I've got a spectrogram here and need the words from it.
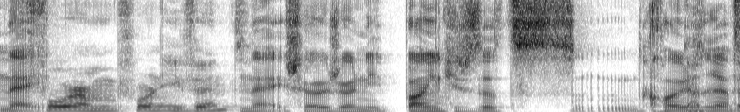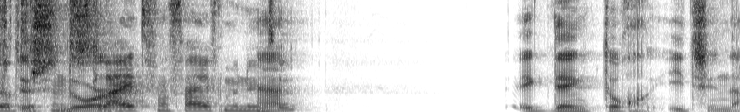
Nee. voor, een, voor een event? Nee, sowieso niet. Bandjes, dat gooi je er dat even dat is een tussendoor. slide van vijf minuten, Ja. Ik denk toch iets in de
